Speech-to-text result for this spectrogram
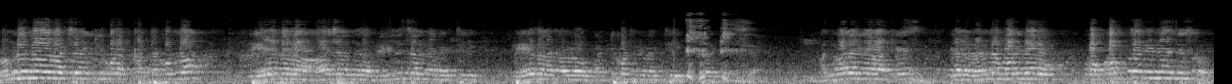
రెండున్నర లక్షల ఇల్లు కూడా కట్టకుండా పేదల ఆశల మీద నిలిచిన వ్యక్తి పేదల కల్లో మట్టి కొట్టిన వ్యక్తి అందువల్ల కేసు ఇవాళ నరేంద్ర మోడీ గారు ఒక కొత్త నిర్ణయం తీసుకోండి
